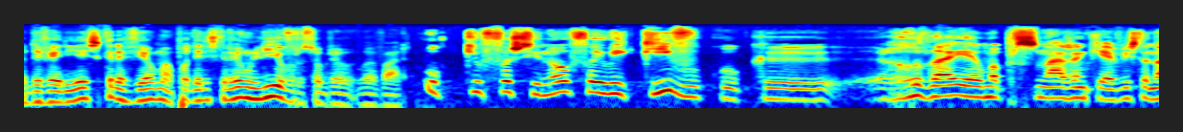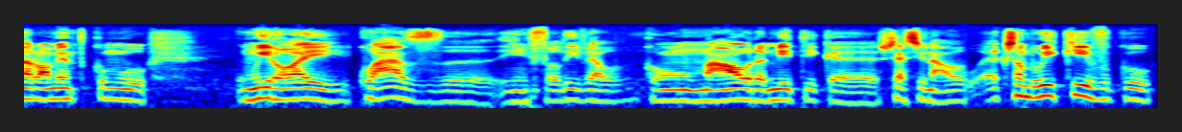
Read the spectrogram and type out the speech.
eu deveria escrever uma, poderia escrever um livro sobre o Guevara. O que o fascinou foi o equívoco que rodeia uma personagem que é vista normalmente como um herói quase infalível, com uma aura mítica excepcional. A questão do equívoco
